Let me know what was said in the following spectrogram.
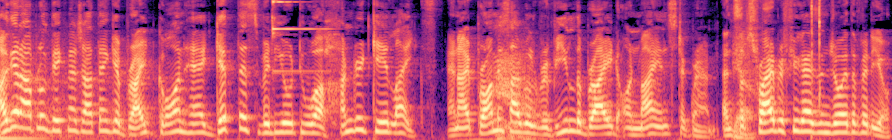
अगर आप लोग देखना चाहते हैं कि ब्राइड कौन है get this video to a hundred K likes and I promise I will reveal the bride on my Instagram and subscribe if you guys enjoy the video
